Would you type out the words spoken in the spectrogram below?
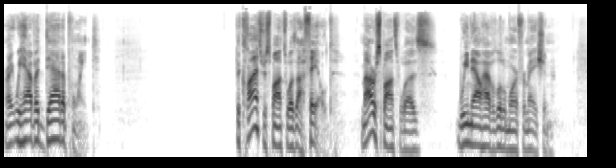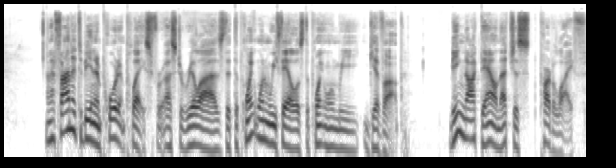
right? We have a data point. The client's response was, I failed. My response was, We now have a little more information. And I find it to be an important place for us to realize that the point when we fail is the point when we give up. Being knocked down, that's just part of life.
